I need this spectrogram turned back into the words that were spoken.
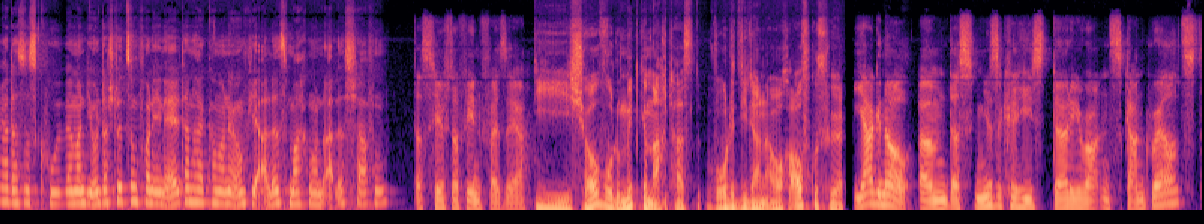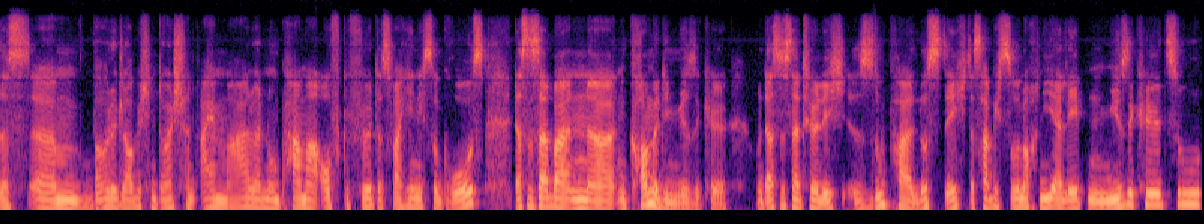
Ja, das ist cool. Wenn man die Unterstützung von den Eltern hat, kann man ja irgendwie alles machen und alles schaffen das hilft auf jeden Fall sehr. Die Show, wo du mitgemacht hast, wurde die dann auch aufgeführt? Ja, genau. Ähm, das Musical hieß Dirty Rotten Scoundrels. Das ähm, wurde, glaube ich, in Deutschland einmal oder nur ein paar Mal aufgeführt. Das war hier nicht so groß. Das ist aber ein, äh, ein Comedy-Musical. Und das ist natürlich super lustig. Das habe ich so noch nie erlebt, ein Musical zu,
